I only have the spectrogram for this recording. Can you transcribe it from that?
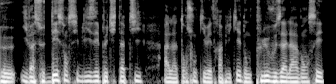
euh, il va se désensibiliser petit à petit à la tension qui va être appliquée. Donc plus vous allez avancer,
